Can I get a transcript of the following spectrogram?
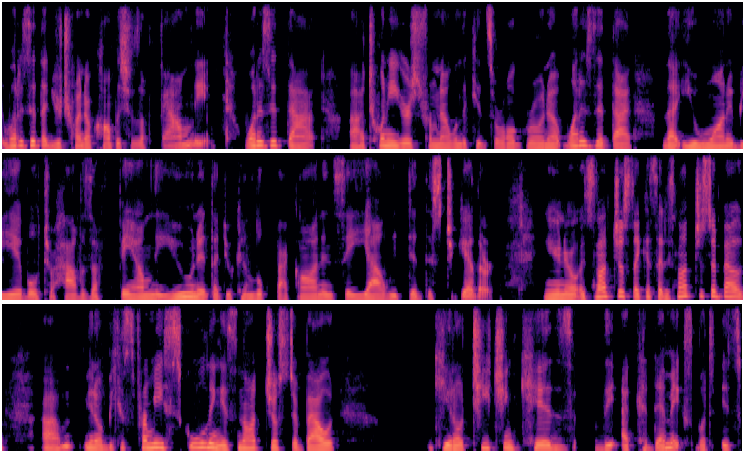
what is it that you're trying to accomplish as a family? What is it that uh, 20 years from now when the kids are all grown up what is it that that you want to be able to have as a family unit that you can look back on and say yeah we did this together. You know it's not just like i said it's not just about um, you know because for me schooling is not just about you know teaching kids the academics but it's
